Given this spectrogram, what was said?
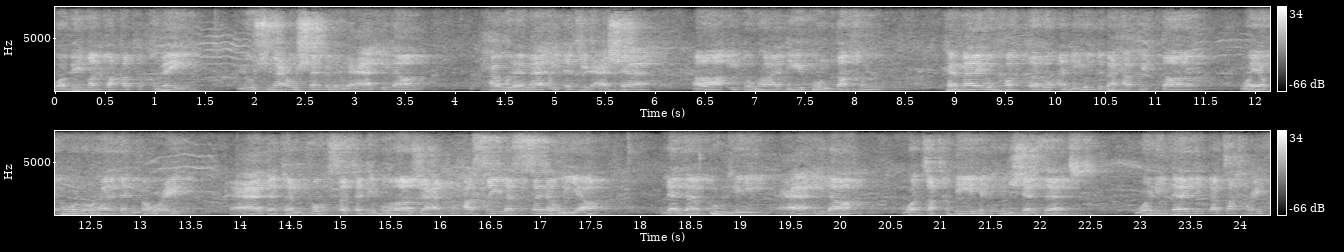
وبمنطقة القبيل يجمع شمل العائلة حول مائدة العشاء رائدها ديك ضخم كما يفضل أن يذبح في الدار ويكون هذا الموعد عادة فرصة لمراجعة الحصيلة السنوية لدى كل عائلة وتقديم الإنجازات. ولذلك تحرص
